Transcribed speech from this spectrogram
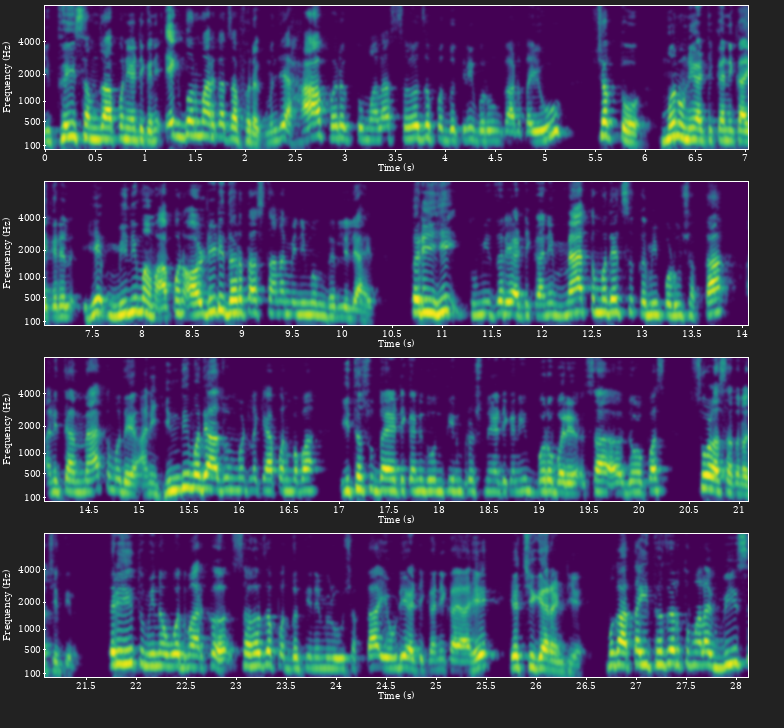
इथंही समजा आपण या ठिकाणी एक दोन मार्काचा फरक म्हणजे हा फरक तुम्हाला सहज पद्धतीने भरून काढता येऊ शकतो. म्हणून या ठिकाणी काय करेल हे मिनिमम आपण ऑलरेडी धरत असताना मिनिमम धरलेले आहेत. तरीही तुम्ही जर या ठिकाणी मॅथ मध्येच कमी पडू शकता आणि त्या मॅथमध्ये आणि हिंदीमध्ये अजून म्हटलं की आपण बाबा इथं सुद्धा या ठिकाणी दोन तीन प्रश्न या ठिकाणी बरोबर आहे जवळपास सोळा सतराचे येतील. तरीही तुम्ही नव्वद मार्क सहज पद्धतीने मिळवू शकता. एवढी या ठिकाणी काय आहे? याची गॅरंटी आहे. मग आता इथं जर तुम्हाला वीस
